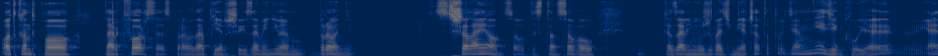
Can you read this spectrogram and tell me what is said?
odkąd po Dark Forces, prawda, pierwszych, zamieniłem broń strzelającą, dystansową, kazali mi używać miecza, to powiedziałem nie, dziękuję. Ja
